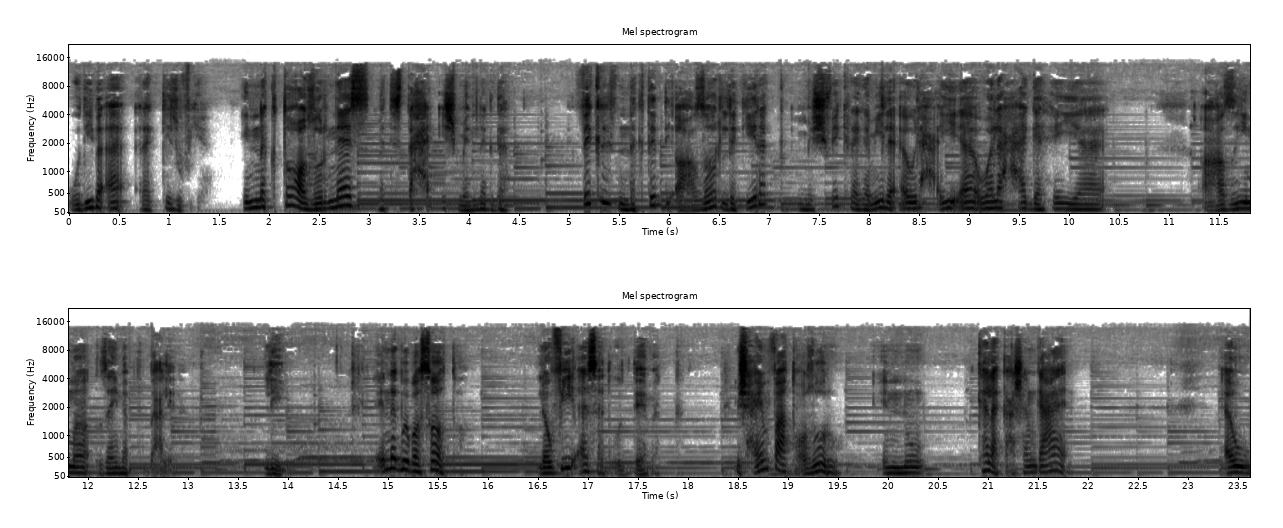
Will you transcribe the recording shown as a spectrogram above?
ودي بقى ركزوا فيها إنك تعذر ناس ما تستحقش منك ده. فكرة إنك تدي أعذار لغيرك مش فكرة جميلة أوي الحقيقة ولا حاجة هي عظيمة زي ما بتتباع لنا ليه؟ لأنك ببساطة لو في أسد قدامك مش هينفع تعذره إنه كلك عشان جعان. أو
